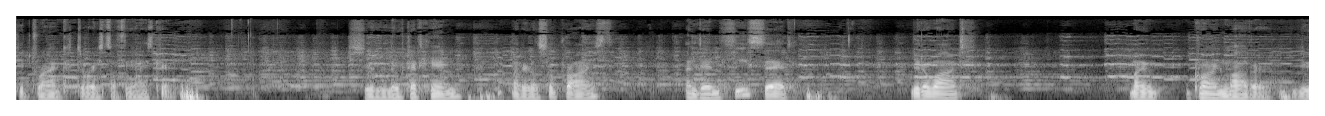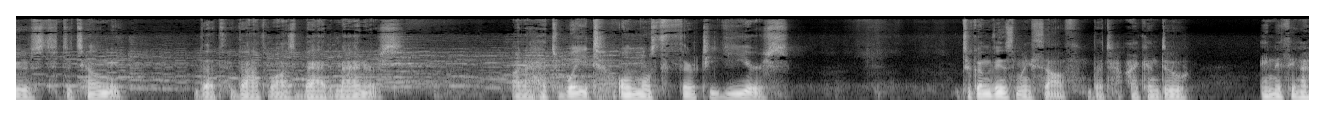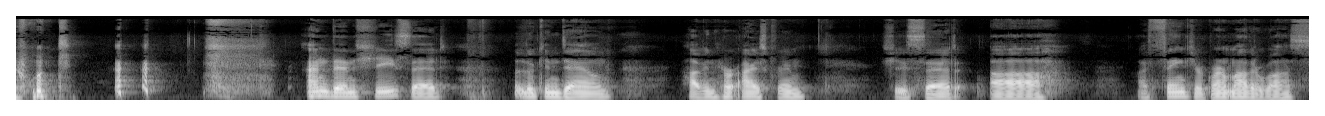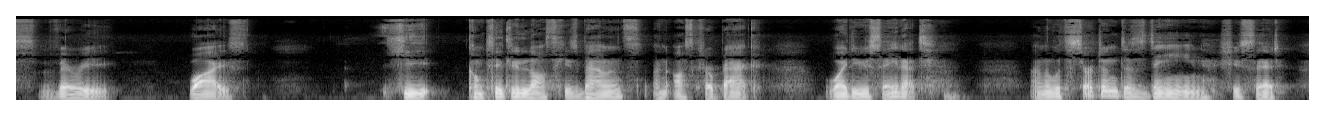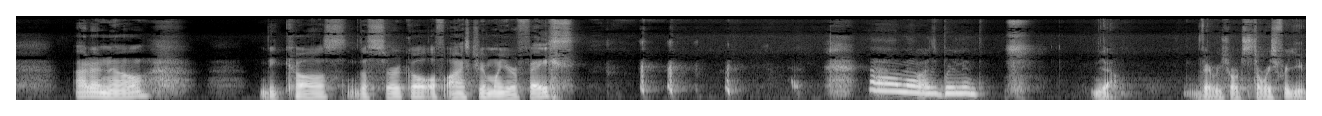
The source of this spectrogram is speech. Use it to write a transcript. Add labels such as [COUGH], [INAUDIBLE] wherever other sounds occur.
He drank the rest of the ice cream. She looked at him, a little surprised, and then he said, You know what? My grandmother used to tell me that that was bad manners. And I had to wait almost 30 years to convince myself that I can do anything [LAUGHS] I want. and then she said, looking down, having her ice cream, she said, uh, I think your grandmother was very wise. He completely lost his balance and asked her back, Why do you say that? And with certain disdain, she said, I don't know. Because the circle of ice cream on your face. [LAUGHS] oh, that was brilliant. Yeah, very short stories for you.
